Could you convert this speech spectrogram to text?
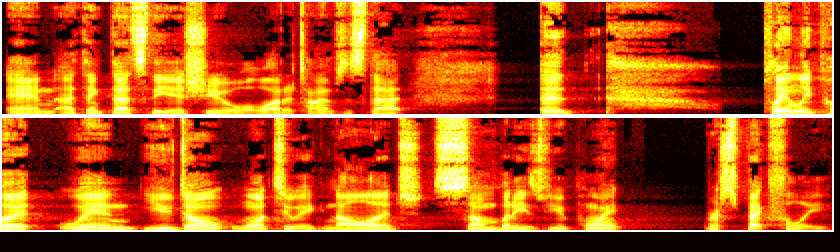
and I think that's the issue. A lot of times, is that. Uh, plainly put, when you don't want to acknowledge somebody's viewpoint respectfully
